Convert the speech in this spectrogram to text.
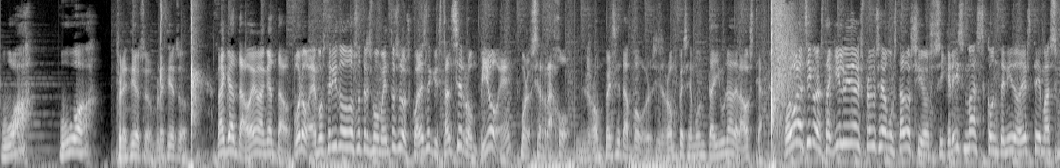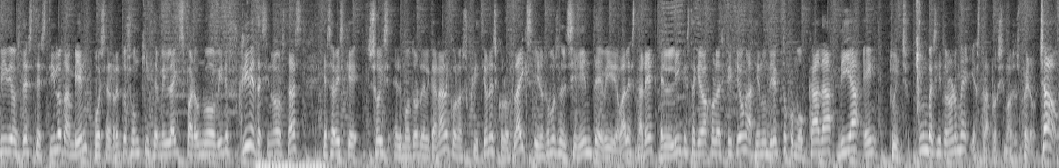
¡Buah! ¡Buah! Precioso, precioso. Me ha encantado, eh, me ha encantado. Bueno, hemos tenido dos o tres momentos en los cuales el cristal se rompió, eh. Bueno, se rajó. Romperse tampoco. Si se rompe, se monta y una de la hostia. Pues bueno, chicos, hasta aquí el vídeo. Espero que os haya gustado. Si, os, si queréis más contenido de este, más vídeos de este estilo también, pues el reto son 15.000 likes para un nuevo vídeo. Suscríbete si no lo estás. Ya sabéis que sois el motor del canal con las suscripciones, con los likes. Y nos vemos en el siguiente vídeo, ¿vale? Estaré en el link que está aquí abajo en la descripción haciendo un directo como cada día en Twitch. Un besito enorme y hasta la próxima. Os espero. ¡Chao!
